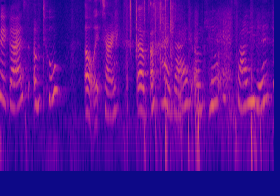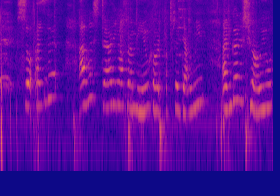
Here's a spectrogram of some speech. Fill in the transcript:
Okay, guys, I'm too. Oh wait, sorry. Um, okay, guys, I'm too excited. So I'm gonna. I was starting off a meme called Upside Down meme. I'm gonna show you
